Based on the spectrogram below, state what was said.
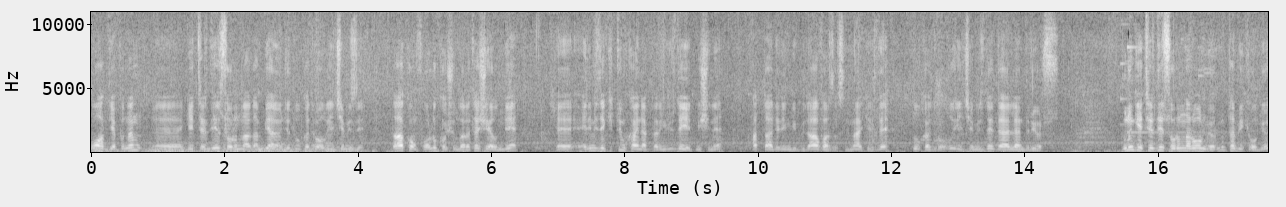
bu altyapının e, getirdiği sorunlardan bir an önce Dulkadiroğlu ilçemizi daha konforlu koşullara taşıyalım diye elimizdeki tüm kaynakların yüzde yetmişini hatta dediğim gibi daha fazlasını merkezde Dulkadiroğlu ilçemizde değerlendiriyoruz. Bunun getirdiği sorunlar olmuyor mu? Tabii ki oluyor.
